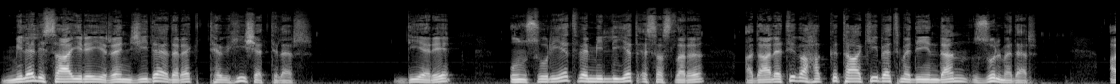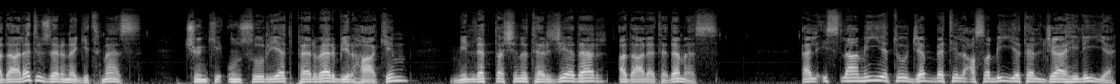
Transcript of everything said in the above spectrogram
mileli saireyi rencide ederek tevhiş ettiler. Diğeri unsuriyet ve milliyet esasları adaleti ve hakkı takip etmediğinden zulmeder. Adalet üzerine gitmez. Çünkü unsuriyet perver bir hakim millettaşını tercih eder, adalet edemez. El-İslamiyetu cebbetil asabiyetel cahiliye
